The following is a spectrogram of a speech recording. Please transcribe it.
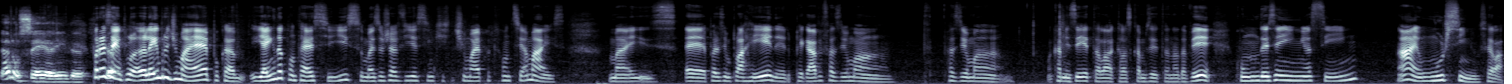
Eu não sei ainda. Por exemplo, eu lembro de uma época, e ainda acontece isso, mas eu já vi assim que tinha uma época que acontecia mais. Mas, é, por exemplo, a Renner pegava e fazia uma. Fazia uma, uma camiseta lá, aquelas camisetas nada a ver, com um desenho assim. Ah, é um ursinho, sei lá.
